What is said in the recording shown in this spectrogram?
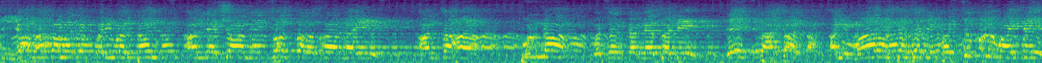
की या भागामध्ये परिवर्तन आणल्याशिवाय आम्ही स्वस्त बसणार नाही. आमचा हा पूर्ण वचन करण्यासाठी एक ताकद आणि महाराष्ट्रासाठी बच्चू कडू पाहिजे.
